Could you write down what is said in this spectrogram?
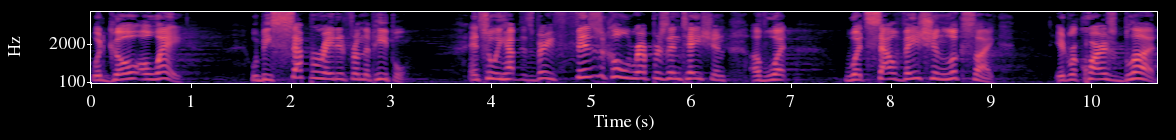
would go away would be separated from the people. And so we have this very physical representation of what, what salvation looks like. It requires blood,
